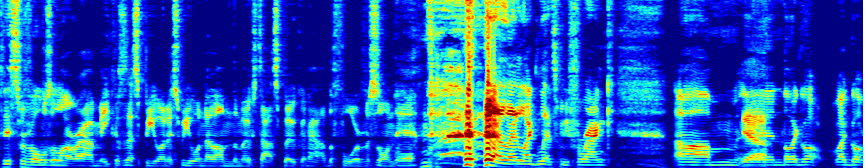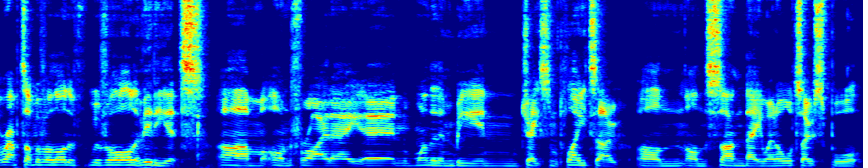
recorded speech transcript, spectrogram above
this revolves a lot around me because let's be honest, we all know I'm the most outspoken out of the four of us on here. like, like, let's be frank. Um, Yeah. and I got I got wrapped up with a lot of with a lot of idiots um on Friday, and one of them being Jason Plato on on Sunday when Autosport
